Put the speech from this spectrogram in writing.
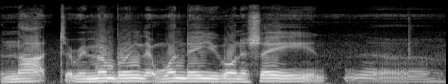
Not remembering that one day you're going to say, uh,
